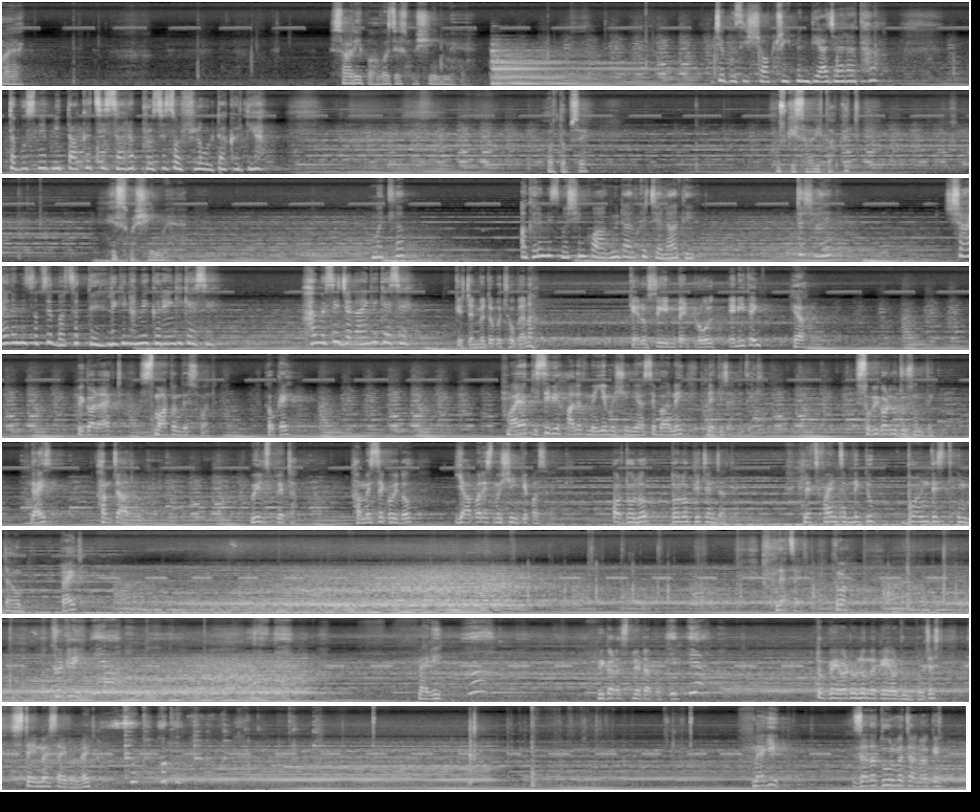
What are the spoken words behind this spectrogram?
माया सारी पावर्स इस मशीन में है। जब उसे शॉक ट्रीटमेंट दिया जा रहा था तब उसने अपनी ताकत से सारा प्रोसेस और फ्लो उल्टा कर दिया। और तब से उसकी सारी ताकत इस मशीन में है। मतलब अगर हम इस मशीन को आग में डालकर जला दें तो शायद शायद हम इस सबसे बच सकते हैं लेकिन हम ये करेंगे कैसे? हम इसे जलाएँगे कैसे? किचन में तो कुछ होगा ना? केरोसिन पेट्रोल एनीथिंग या we got act smart on this one okay Maya किसी भी हालत में ये मशीन यहाँ से बाहर नहीं लेके जाने देगी। So we got to do something guys हम चार लोग हैं। वील स्प्लिट अप हमें से कोई दो यहाँ पर इस मशीन के पास रहेंगे। और दो लोग दो लोग किचन जाते हैं। Let's find something to burn this thing down right That's it. Come on. Quickly. Yeah. Maggie. Huh? We gotta split up, okay? Yeah. तुम कहीं और ढूंढो मैं कहीं और ढूंढता हूँ just stay in my side all right Okay. Maggie ज़्यादा दूर मत जाना ओके What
